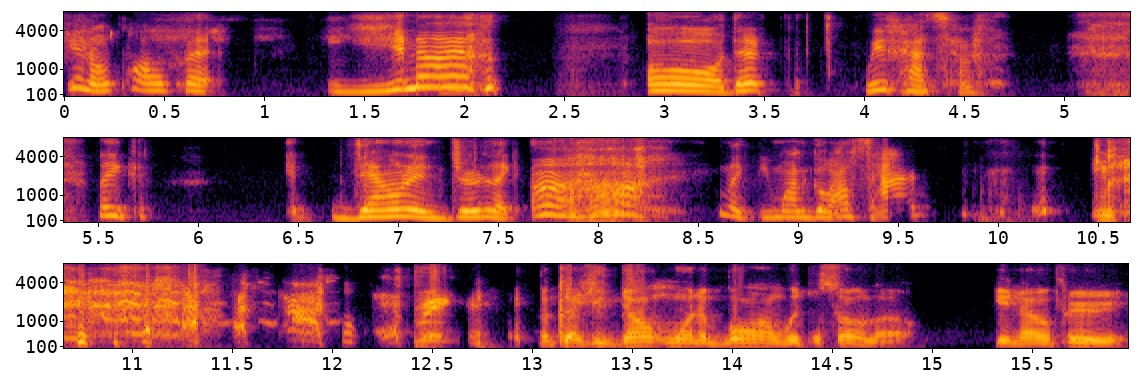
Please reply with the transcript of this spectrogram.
you know, tall, but you know, oh, that we've had some like down and dirty, like, uh huh. Like, you want to go outside? because you don't want to born with the solo, you know, period.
